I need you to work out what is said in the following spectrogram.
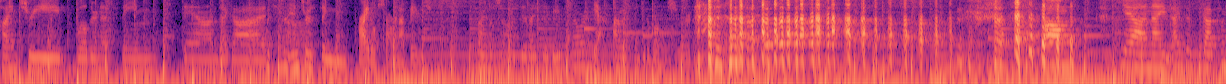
pine tree wilderness theme, and I got Which is an um, interesting bridal shower, not baby shower. bridal shower. Did I say baby shower? Yeah. I was thinking about the shirt. um, yeah, and I, I just got some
